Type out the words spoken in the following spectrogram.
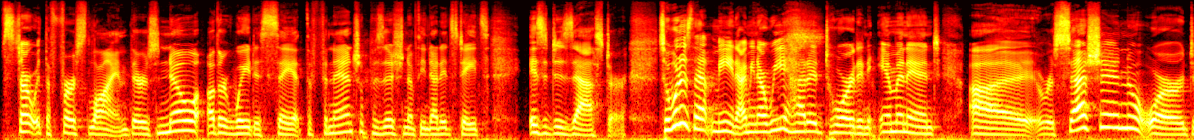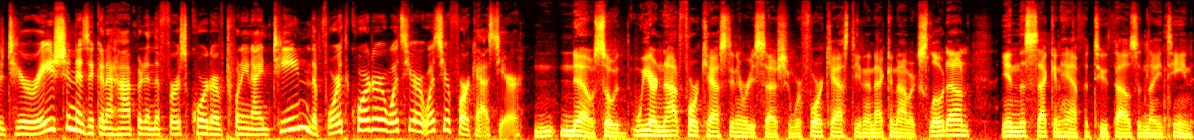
start with the first line. There's no other way to say it. The financial position of the United States is a disaster. So, what does that mean? I mean, are we headed toward an imminent uh, recession or deterioration? Is it going to happen in the first quarter of 2019, the fourth quarter? What's your what's your forecast here? No, so we are not forecasting a recession. We're forecasting an economic slowdown in the second half of 2019.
